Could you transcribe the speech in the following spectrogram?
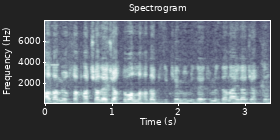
Adam yoksa parçalayacaktı vallahi da bizi kemiğimizi etimizden ayıracaktı.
